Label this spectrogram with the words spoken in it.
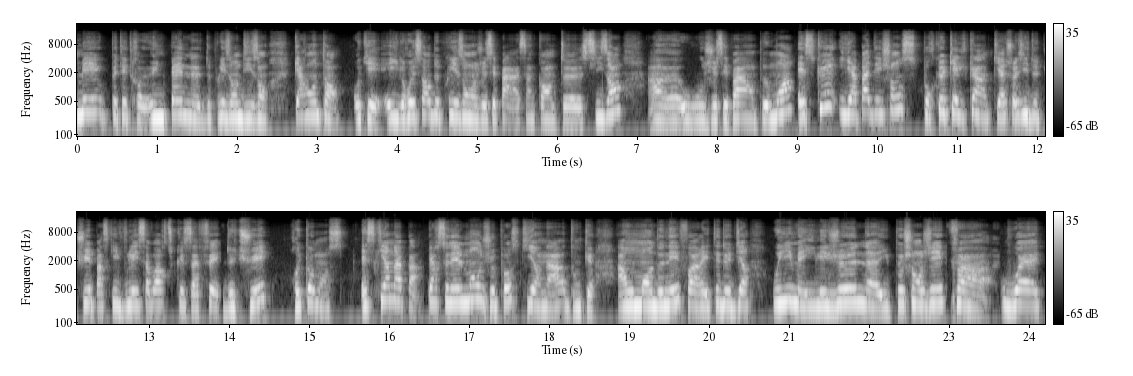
met peut-être une peine de prison disons 40 ans ok et il ressort de prison je sais pas à 56 ans euh, ou je sais pas un peu moins est-ce que il n'y a pas des chances pour que quelqu'un qui a choisi de tuer parce qu'il voulait savoir ce que ça fait de tuer recommence? Est-ce qu'il y en a pas? Personnellement, je pense qu'il y en a. Donc, à un moment donné, il faut arrêter de dire oui, mais il est jeune, euh, il peut changer. Enfin, ouais,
